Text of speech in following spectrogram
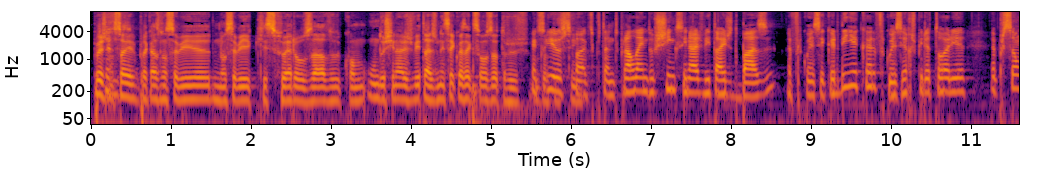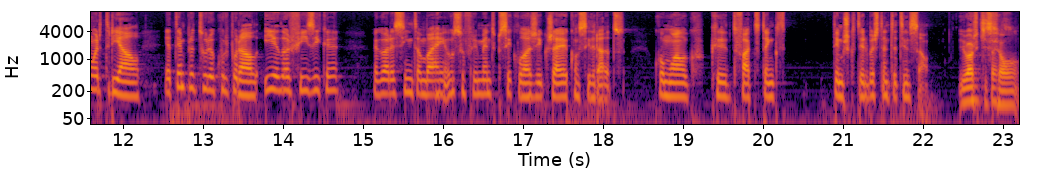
Pois não sei, por acaso não sabia, não sabia que isso era usado como um dos sinais vitais, nem sei quais é que são os outros. É os outros curioso, de facto. Portanto, para além dos cinco sinais vitais de base, a frequência cardíaca, a frequência respiratória, a pressão arterial, a temperatura corporal e a dor física, agora sim também o sofrimento psicológico já é considerado como algo que, de facto, tem que, temos que ter bastante atenção. Eu acho que isso é um,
